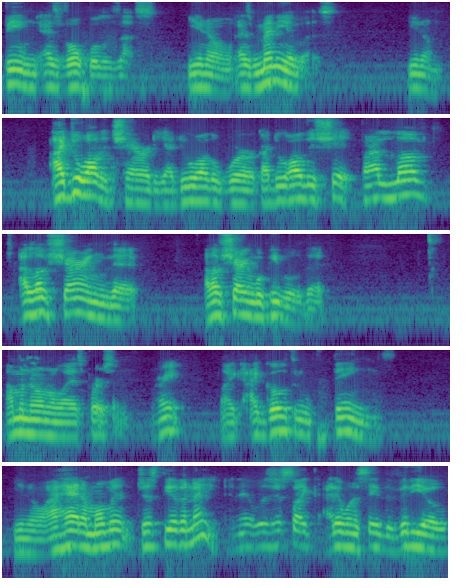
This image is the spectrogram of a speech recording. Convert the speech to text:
being as vocal as us. You know, as many of us. You know, I do all the charity, I do all the work, I do all this shit, but I love I love sharing that. I love sharing with people that I'm a normal ass person, right? Like I go through things. You know, I had a moment just the other night, and it was just like I didn't want to save the video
